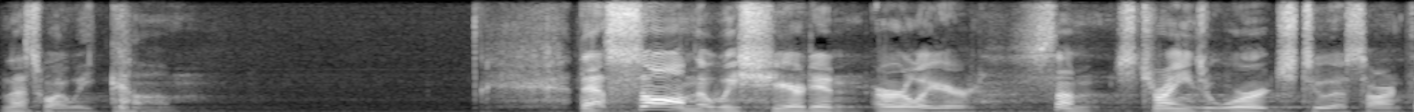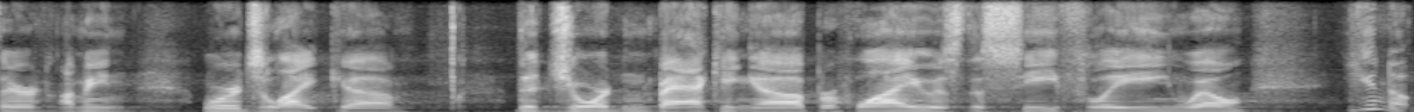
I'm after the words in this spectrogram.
And that's why we come. That psalm that we shared in earlier, some strange words to us, aren't there? I mean, words like uh, the Jordan backing up or why was the sea fleeing? Well, you know,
